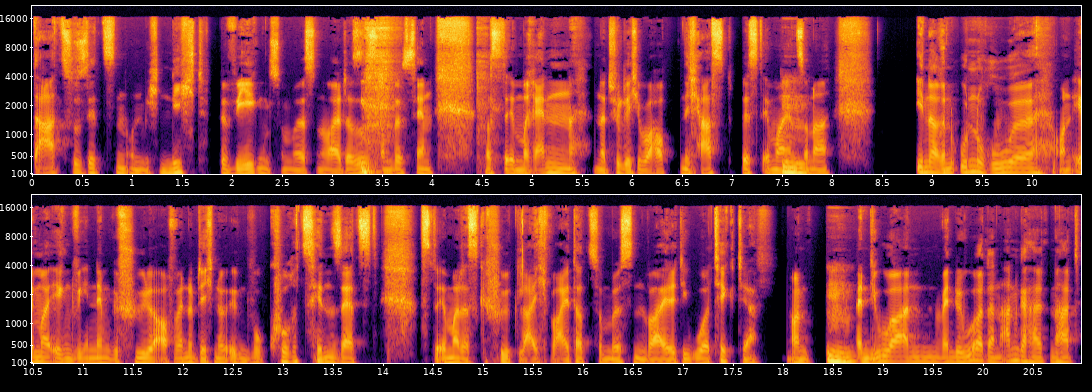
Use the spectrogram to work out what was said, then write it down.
da zu sitzen und mich nicht bewegen zu müssen, weil das ist so ein bisschen, was du im Rennen natürlich überhaupt nicht hast. Du bist immer mhm. in so einer inneren Unruhe und immer irgendwie in dem Gefühl, auch wenn du dich nur irgendwo kurz hinsetzt, hast du immer das Gefühl, gleich weiter zu müssen, weil die Uhr tickt ja. Und mhm. wenn die Uhr an, wenn die Uhr dann angehalten hat,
